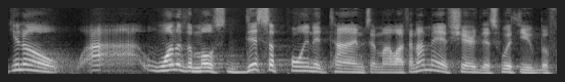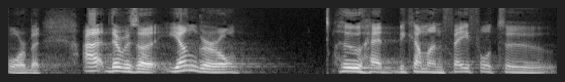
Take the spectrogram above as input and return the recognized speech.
you know, I, one of the most disappointed times in my life, and I may have shared this with you before, but I, there was a young girl who had become unfaithful to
